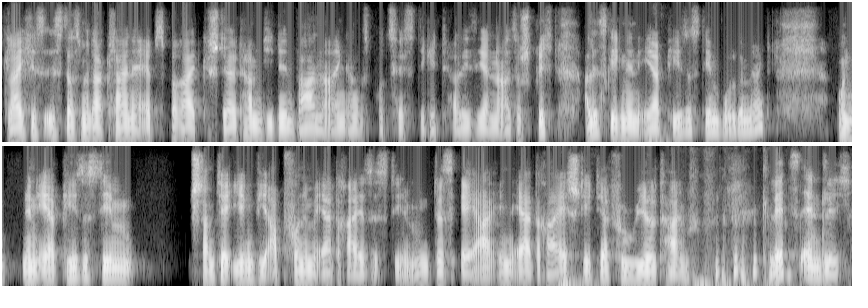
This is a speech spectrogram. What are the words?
Gleiches ist, dass wir da kleine Apps bereitgestellt haben, die den Wareneingangsprozess digitalisieren. Also sprich, alles gegen ein ERP-System wohlgemerkt. Und ein ERP-System stammt ja irgendwie ab von einem R3-System. Das R in R3 steht ja für Realtime. Letztendlich,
